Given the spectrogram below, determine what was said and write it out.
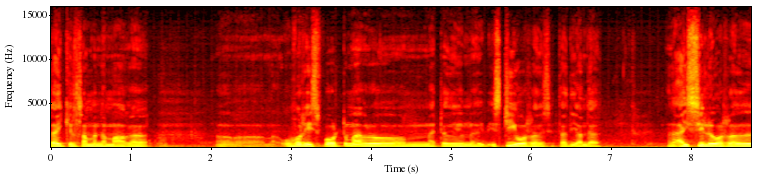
சைக்கிள் சம்மந்தமாக ஒவ்வொரு ஸ்போர்ட்டும் அவர் மற்றது ஸ்கி ஓடுறது சித்ததி அந்த அந்த ஐசியில் ஓடுறது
